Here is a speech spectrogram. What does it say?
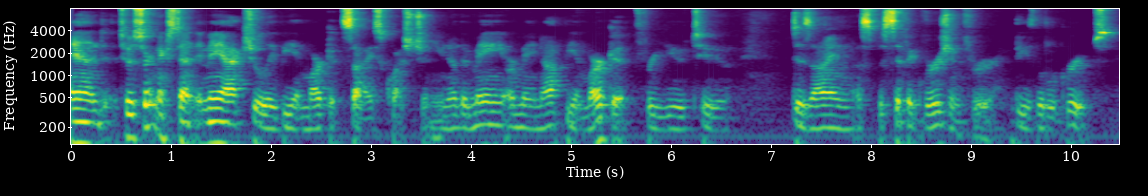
And to a certain extent, it may actually be a market size question. You know, there may or may not be a market for you to design a specific version for these little groups.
